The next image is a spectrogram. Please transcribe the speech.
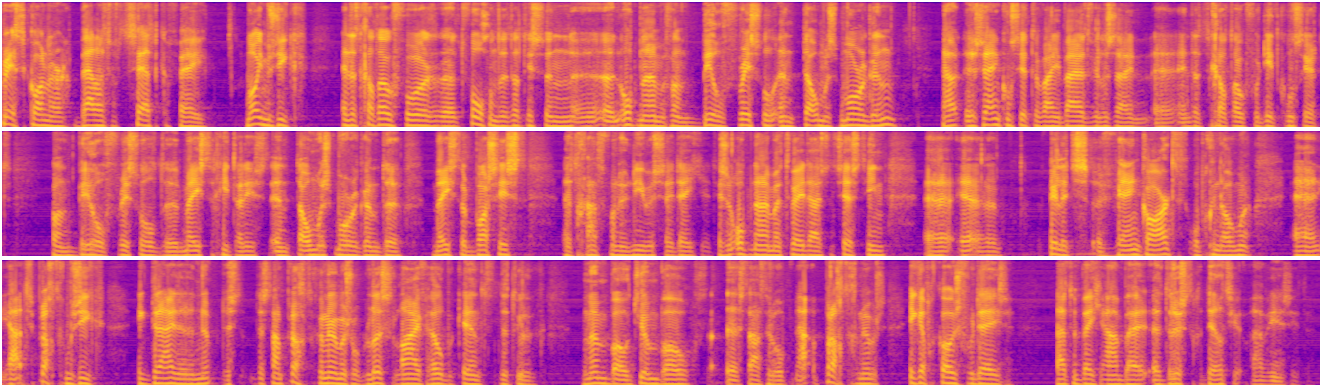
Chris Connor, Ballad of the Sad Café. Mooie muziek. En dat geldt ook voor het volgende. Dat is een, eh, een opname van Bill Frisell en Thomas Morgan. Nou, er zijn concerten waar je bij had willen zijn. eh, en dat geldt ook voor dit concert van Bill Frisell, de meestergitarist... en Thomas Morgan, de meesterbassist. Het gaat van hun nieuwe cd'tje. Het is een opname uit 2016. eh, eh, Village Vanguard opgenomen. En ja, het is prachtige muziek. Ik draaide, de num- dus er staan prachtige nummers op. Lust Live, heel bekend natuurlijk. Mumbo Jumbo eh, staat erop. Nou, prachtige nummers. Ik heb gekozen voor deze. Laat een beetje aan bij het rustige deeltje waar we in zitten.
